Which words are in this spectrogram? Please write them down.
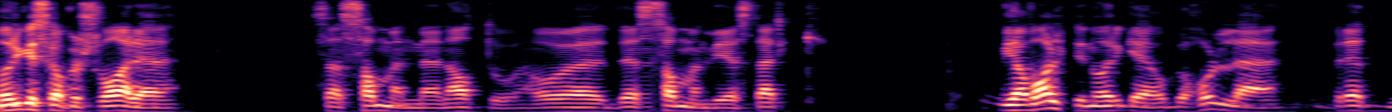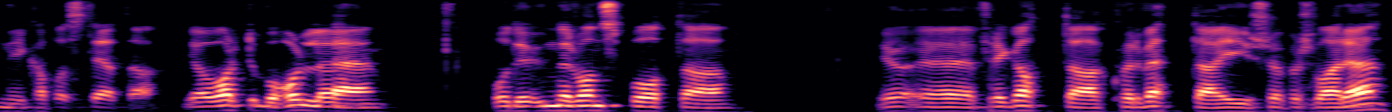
Norge skal forsvare seg sammen med Nato, og det er sammen vi er sterke. Vi har valgt i Norge å beholde bredden i kapasiteter. Vi har valgt å beholde både undervannsbåter, eh, fregatter, korvetter i Sjøforsvaret.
